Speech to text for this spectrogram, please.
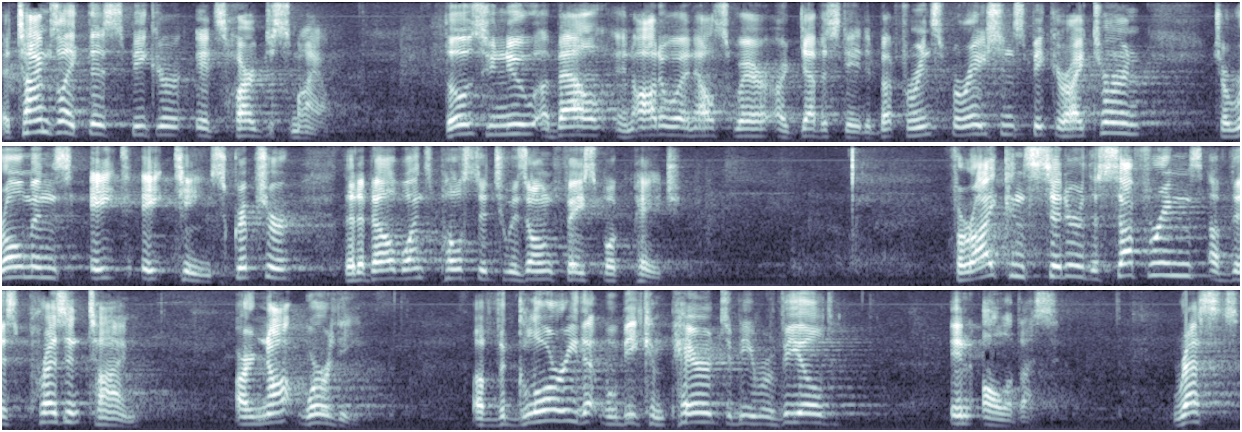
At times like this, Speaker, it's hard to smile. Those who knew Abel in Ottawa and elsewhere are devastated. But for inspiration, Speaker, I turn to Romans 8:18, scripture that Abel once posted to his own Facebook page. For I consider the sufferings of this present time are not worthy of the glory that will be compared to be revealed in all of us. Rest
